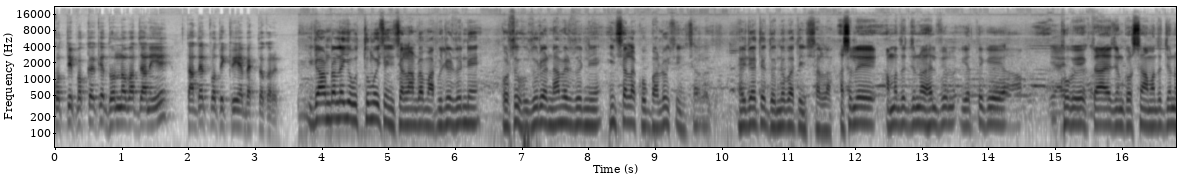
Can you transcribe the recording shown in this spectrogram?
কর্তৃপক্ষকে ধন্যবাদ জানিয়ে তাদের প্রতিক্রিয়া ব্যক্ত করেন। এটা আমরা লাগে উত্তম হয়েছে ইনশাল্লাহ আমরা মাহফিলের জন্যে করছি হুজুরের নামের জন্যে ইনশাল্লাহ খুব ভালো হয়েছে ইনশাল্লাহ এইটাতে ধন্যবাদ ইনশাল্লাহ আসলে আমাদের জন্য হেল্পফুল ইয়ের থেকে খুব একটা আয়োজন করছে আমাদের জন্য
